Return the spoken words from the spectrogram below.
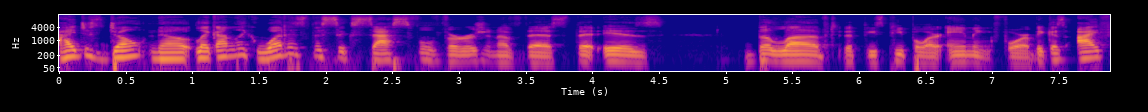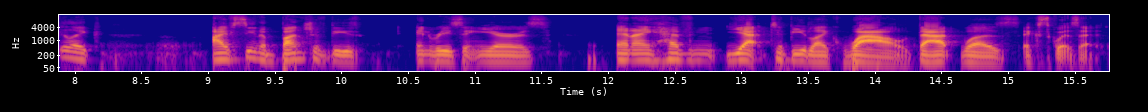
i just don't know like i'm like what is the successful version of this that is beloved that these people are aiming for because i feel like i've seen a bunch of these in recent years and i haven't yet to be like wow that was exquisite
